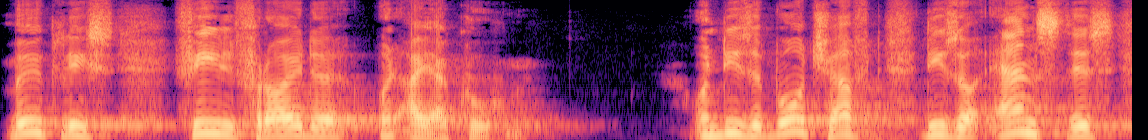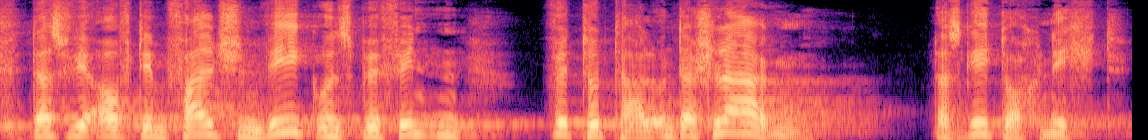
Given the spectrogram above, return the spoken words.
Möglichst viel Freude und Eierkuchen. Und diese Botschaft, die so ernst ist, dass wir auf dem falschen Weg uns befinden, wird total unterschlagen. Das geht doch nicht.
